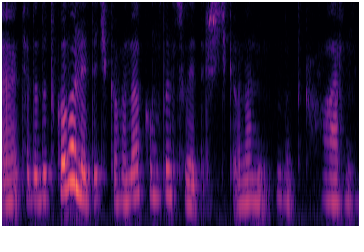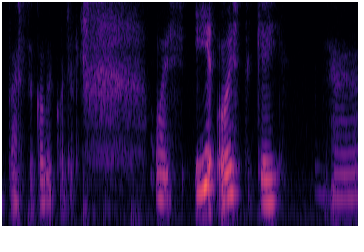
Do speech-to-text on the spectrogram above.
е, ця додаткова ниточка, вона компенсує трішечки, вона ну, така гарний персиковий колір. Ось, і ось такий е,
